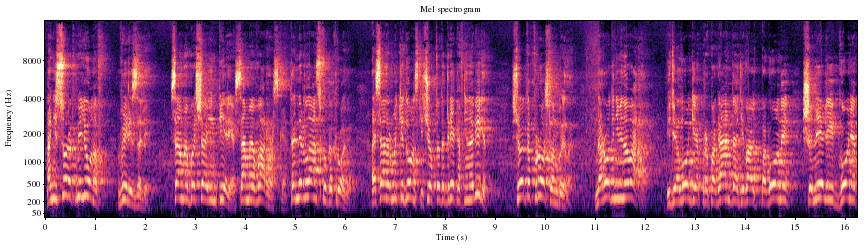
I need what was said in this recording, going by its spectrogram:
Они 40 миллионов вырезали. Самая большая империя, самая варварская. Тамерлан сколько крови. Александр Македонский. Что, кто-то греков ненавидит? Все это в прошлом было. Народы не виноваты. Идеология, пропаганда, одевают погоны, шинели, гонят,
